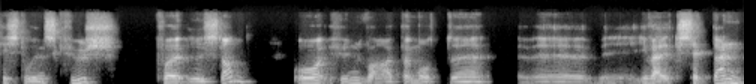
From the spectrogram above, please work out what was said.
historiens kurs for Russland. Og hun var på en måte eh, iverksetteren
